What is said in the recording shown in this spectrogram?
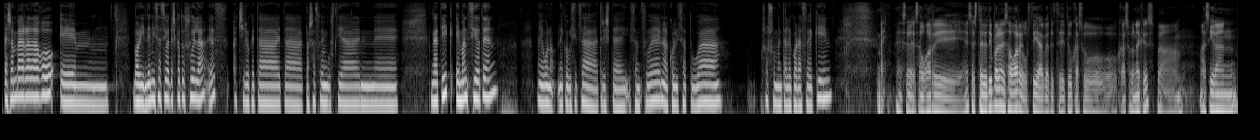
Eta esan beharra dago, em, ba hori, indemnizazio bat eskatu zuela, ez? Atxiloketa eta pasazuen guztian e, gatik, eman zioten, baina, bueno, nahiko bizitza triste izan zuen, alkoholizatua, osasun mentaleko arazoekin, Bai, ez ezaugarri, ez estereotipoaren ezaugarri guztiak betetze ditu kasu kasu honek, ez? Ba, hasieran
